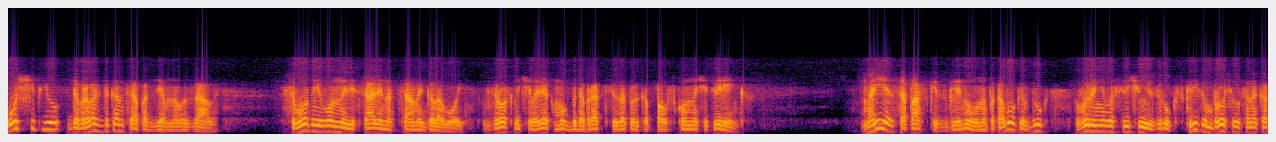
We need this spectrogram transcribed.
Ощупью добралась до конца подземного зала. Своды его нависали над самой головой. Взрослый человек мог бы добраться сюда только ползком на четвереньках. Мария с опаской взглянула на потолок и вдруг выронила свечу из рук, с криком бросился она к.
